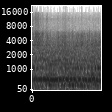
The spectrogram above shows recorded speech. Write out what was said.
church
